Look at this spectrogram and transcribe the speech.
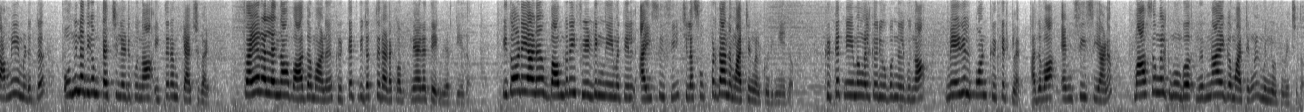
സമയമെടുത്ത് ഒന്നിലധികം ടച്ചിലെടുക്കുന്ന ഇത്തരം ക്യാച്ചുകൾ. ഫെയർ അല്ലെന്ന വാദമാണ് ക്രിക്കറ്റ് വിദഗ്ധരടക്കം നേരത്തെ ഉയർത്തിയത്. ഇതോടെയാണ് ബൗണ്ടറി ഫീൽഡിംഗ് നിയമത്തിൽ ഐ സി സി ചില സുപ്രധാന മാറ്റങ്ങൾക്ക് ഒരുങ്ങിയത് ക്രിക്കറ്റ് നിയമങ്ങൾക്ക് രൂപം നൽകുന്ന മേരിൽ ബോൺ ക്രിക്കറ്റ് ക്ലബ് അഥവാ എം സി സി ആണ് മാസങ്ങൾക്ക് മുമ്പ് നിർണായക മാറ്റങ്ങൾ മുന്നോട്ട് വെച്ചത്.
